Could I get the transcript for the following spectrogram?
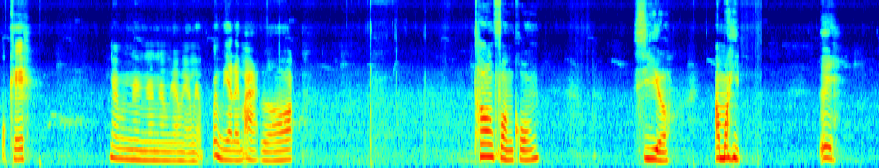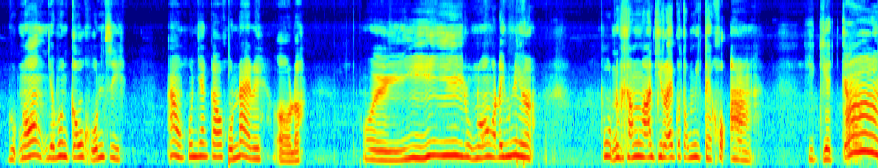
โอเค ไม่มีอะไรมากหรอกทางฝั่งของเสียอมหิต เอ้ยลูกน้อง อย่าเพิ่งเกาขนสิ อ้าว คุณยังเกาขนได้เลยอ๋อเหรอโอ้ยลูกน้องอะไรวะเนี่ย พูดในทำงานทีไรก็ต้องมีแต่ข้ออ้างขี้เกียจจัง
